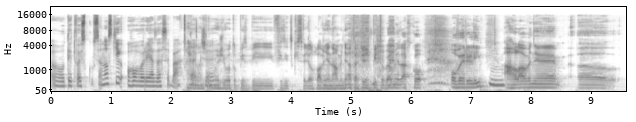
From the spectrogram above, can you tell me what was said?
tie tvoje skúsenosti hovoria za seba. Hey, takže... môj životopis by fyzicky sedel hlavne na mňa, takže by to veľmi ľahko overili mm. a hlavne uh,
